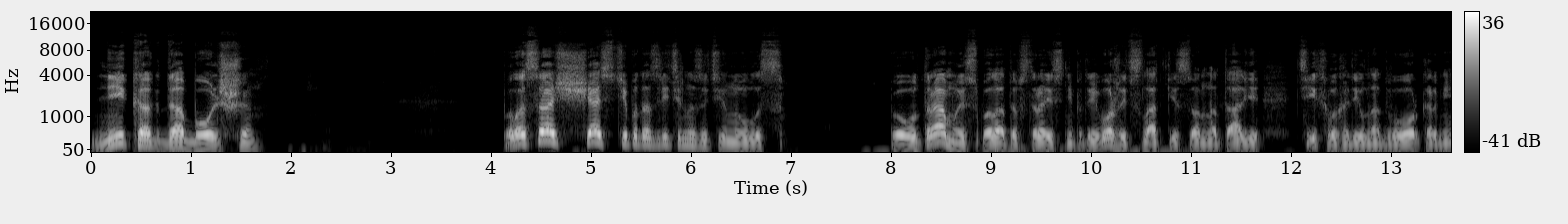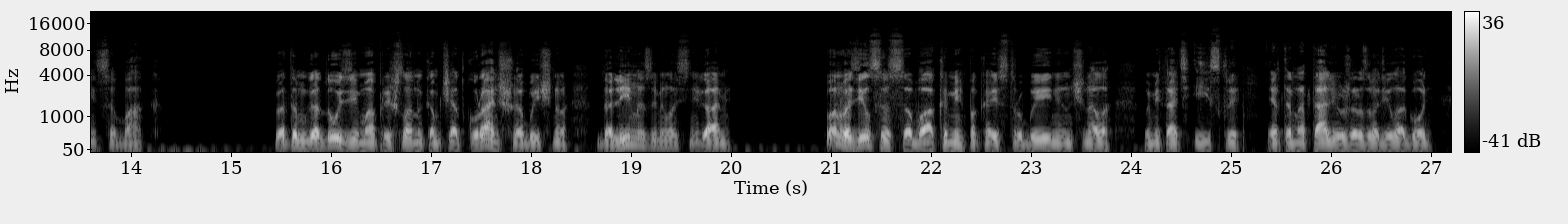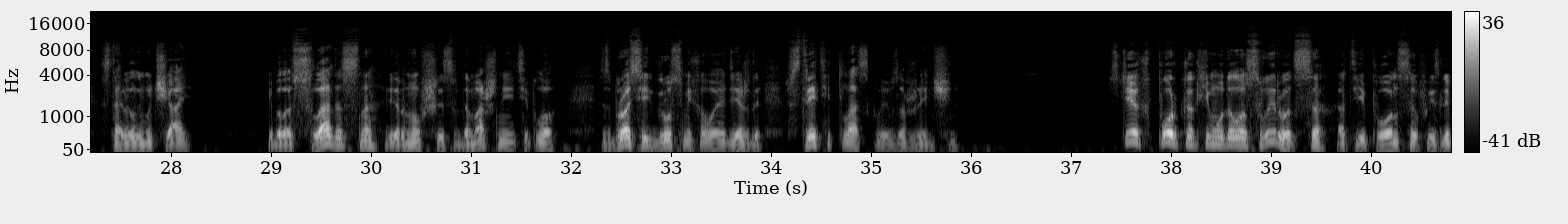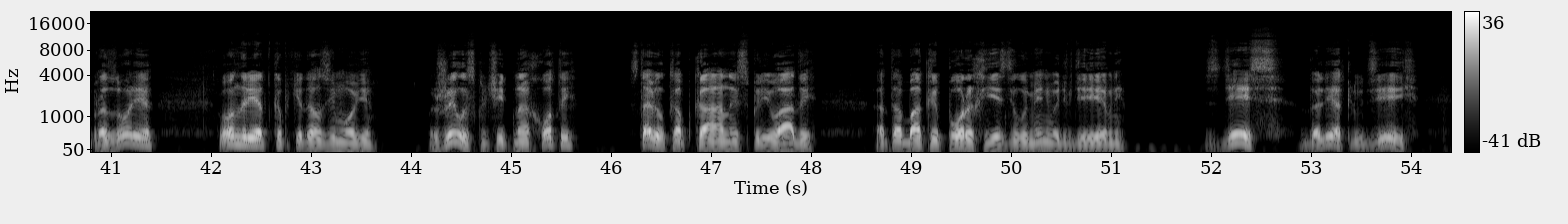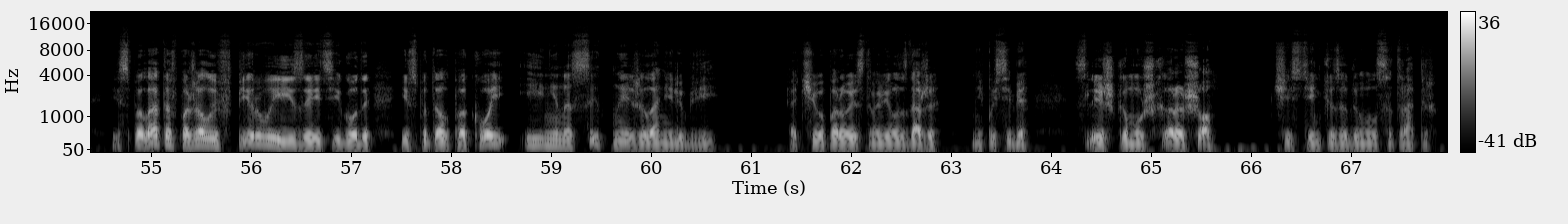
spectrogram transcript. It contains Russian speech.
Никогда больше. Полоса счастья подозрительно затянулась. По утрам из палатов, стараясь не потревожить сладкий сон Натальи, тихо выходил на двор кормить собак. В этом году зима пришла на Камчатку раньше обычного, долина замела снегами. Он возился с собаками, пока из трубы не начинала выметать искры. Это Наталья уже разводила огонь, ставила ему чай и было сладостно, вернувшись в домашнее тепло, сбросить груз меховой одежды, встретить ласковый взор женщины. С тех пор, как ему удалось вырваться от японцев из Лепрозория, он редко покидал зимовье, жил исключительно охотой, ставил капканы с привадой, а табак и порох ездил выменивать в деревне. Здесь, вдали от людей, Испалатов, пожалуй, впервые за эти годы испытал покой и ненасытное желание любви, отчего порой становилось даже не по себе. Слишком уж хорошо, — частенько задумывался траппер.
